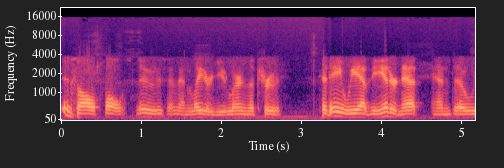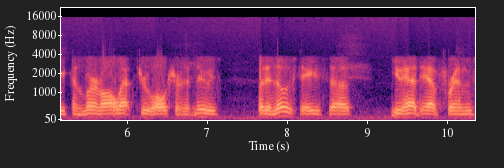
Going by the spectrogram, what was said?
is all false news, and then later you learn the truth today we have the internet and uh, we can learn all that through alternate news. But in those days, uh, you had to have friends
